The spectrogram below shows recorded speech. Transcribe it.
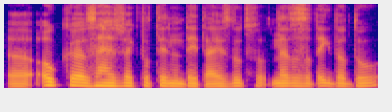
eh, ook eh, zijn huiswerk tot in de details doet. Net als dat ik dat doe.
